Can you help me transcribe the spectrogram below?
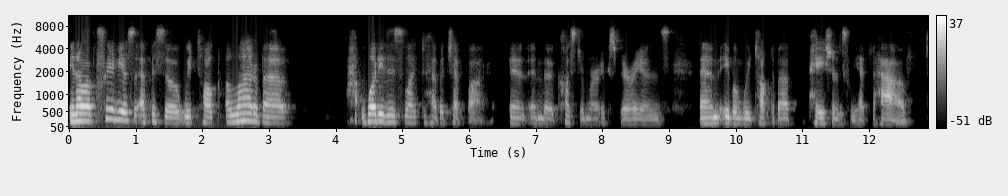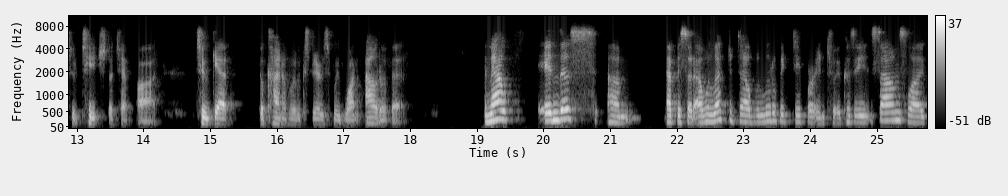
In our previous episode, we talked a lot about how, what it is like to have a chatbot and, and the customer experience. And even we talked about patience we had to have to teach the chatbot to get the kind of experience we want out of it. And now, in this um, episode, I would like to delve a little bit deeper into it because it sounds like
